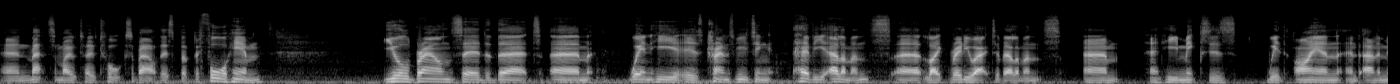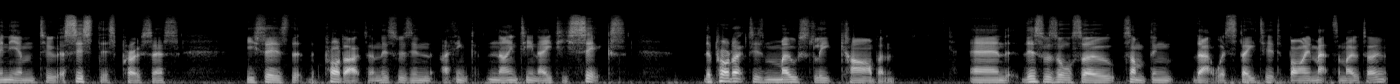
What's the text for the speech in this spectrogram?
and Matsumoto talks about this, but before him, Yull Brown said that um, when he is transmuting heavy elements, uh, like radioactive elements, um, and he mixes with iron and aluminium to assist this process, he says that the product, and this was in, I think, 1986, the product is mostly carbon. And this was also something that was stated by Matsumoto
